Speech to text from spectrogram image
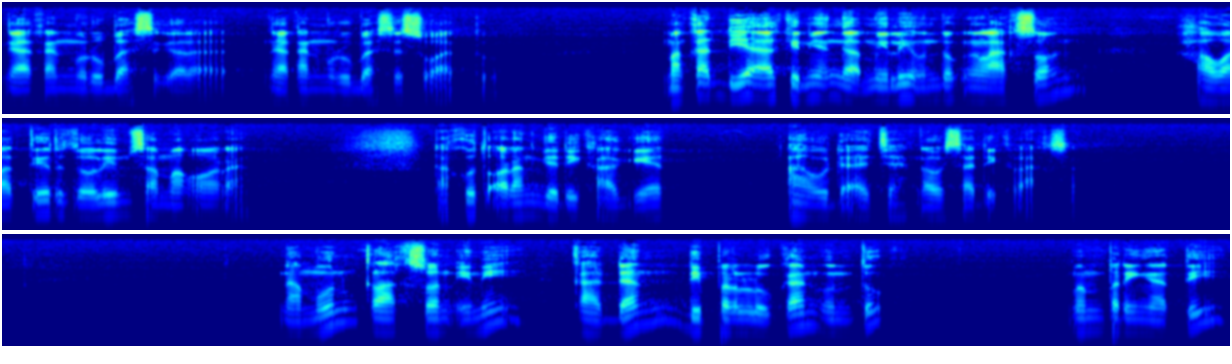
Nggak akan merubah segala nggak akan merubah sesuatu. Maka dia akhirnya nggak milih untuk ngelakson khawatir zolim sama orang. Takut orang jadi kaget ah udah aja nggak usah dikelakson namun klakson ini kadang diperlukan untuk memperingati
